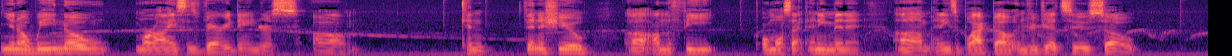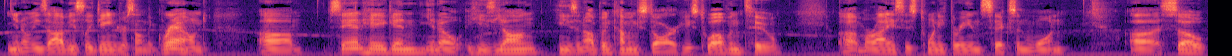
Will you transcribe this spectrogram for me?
you know, we know Moraes is very dangerous. Um, can finish you uh, on the feet almost at any minute. Um, and he's a black belt in jiu-jitsu, so, you know, he's obviously dangerous on the ground. Um, Sandhagen, you know, he's young. He's an up-and-coming star. He's 12 and 2. Uh, Moraes is 23 and 6 and 1. Uh, so,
